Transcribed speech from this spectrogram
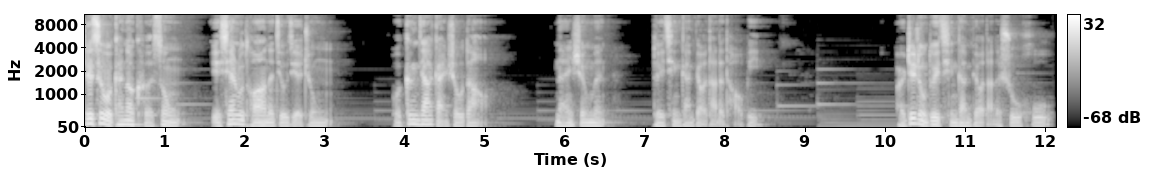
这次我看到可颂。也陷入同样的纠结中，我更加感受到男生们对情感表达的逃避，而这种对情感表达的疏忽，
